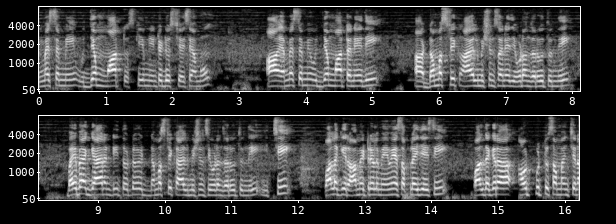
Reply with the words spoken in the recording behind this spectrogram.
ఎంఎస్ఎంఈ ఉద్యమ్ మార్ట్ స్కీమ్ని ఇంట్రడ్యూస్ చేశాము. ఆ ఎంఎస్ఎంఈ ఉద్యమ్ మార్ట్ అనేది డొమెస్టిక్ ఆయిల్ మిషన్స్ అనేది ఇవ్వడం జరుగుతుంది. బైబ్యాక్ గ్యారంటీ తోటి డొమెస్టిక్ ఆయిల్ మిషన్స్ ఇవ్వడం జరుగుతుంది. ఇచ్చి వాళ్ళకి రా మెటీరియల్ మేమే సప్లై చేసి వాళ్ళ దగ్గర అవుట్పుట్ సంబంధించిన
